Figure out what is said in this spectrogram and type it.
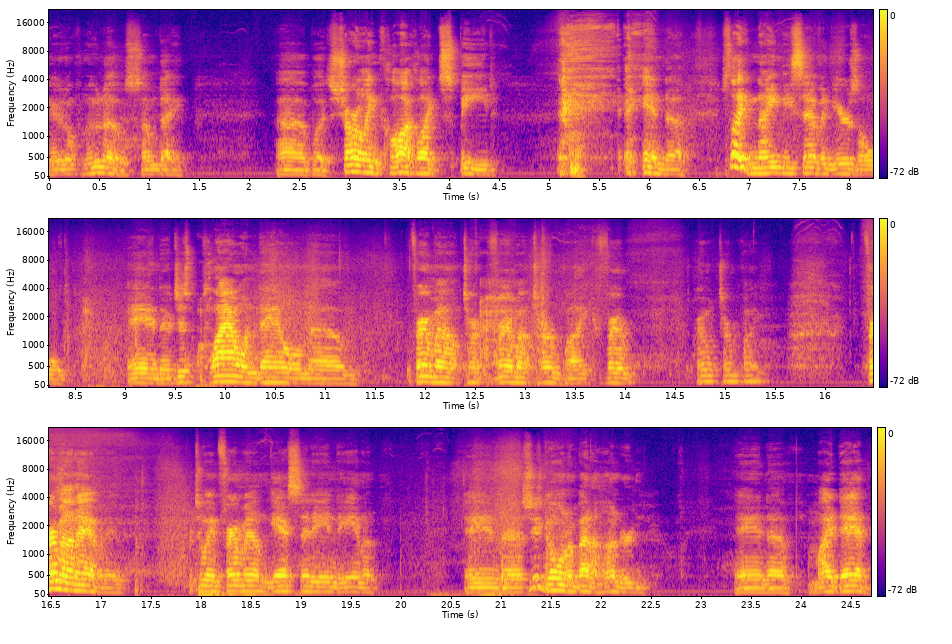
you know, who knows someday. Uh, but Charlene Clock liked speed, and uh, she's like 97 years old, and uh, just plowing down um, Fairmount Fairmount Turnpike, Fair, Fairmount Turnpike, Fairmount Avenue, between Fairmount and Gas City, Indiana, and uh, she's going about a hundred. And uh, my dad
